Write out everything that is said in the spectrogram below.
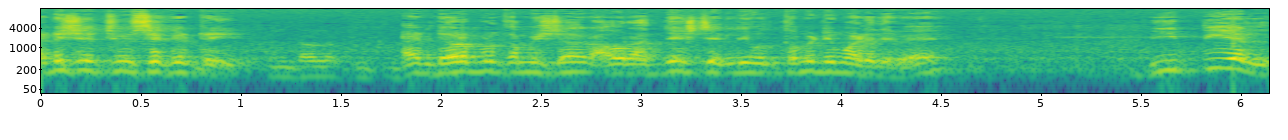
additional chief secretary and development commissioner ಅವರ ಅಧ್ಯಕ್ಷತೆಯಲ್ಲಿ ಒಂದು ಕಮಿಟಿ ಮಾಡಿದ್ದೇವೆ. ಬಿ ಪಿ ಎಲ್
